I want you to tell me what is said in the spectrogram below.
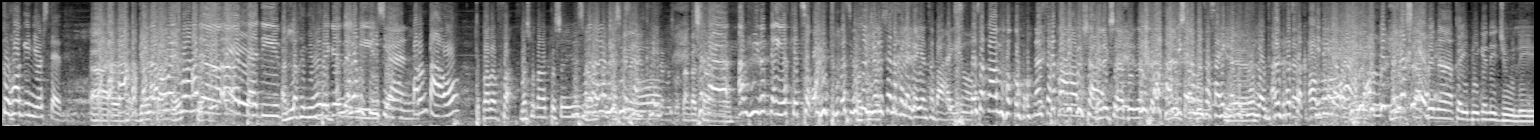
To hug in your stead. ah, ganun pa always eh. wanted a, a teddy Ang laki niyan. bigger than me. feet So, yan? Parang tao. Para fa- mas matangkad pa sa'yo. Mas matangkad pa siya sa akin. Mas sa Tsaka, akin. ang hirap niyang iakit sa kwarto kasi So, Okay. Julie, saan nakalagay yan sa bahay nyo? nasa kama ko. Nasa Katabi ko cam. siya. May nagsabi na... may Hindi ka nagsabi- naman sa sahig Yeah. natutulog. Nasa kama. Hindi naman. May nagsabi na kaibigan ni Julie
